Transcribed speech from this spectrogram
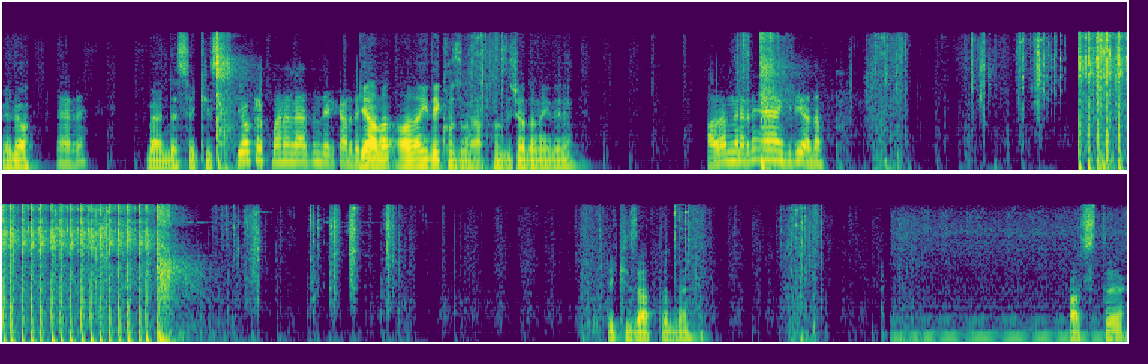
Velo. Nerede? Bende 8. Yok yok bana lazım değil kardeşim. Ya alan, alana gidelim o zaman. Tamam. Hızlıca alana gidelim. Adam nerede? He gidiyor adam. Sekiz attım ben. Bastı.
